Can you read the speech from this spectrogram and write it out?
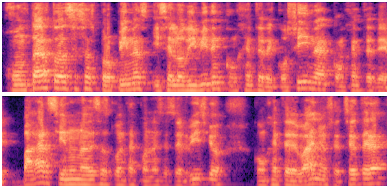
juntar todas esas propinas y se lo dividen con gente de cocina, con gente de bar, si en una de esas cuenta con ese servicio, con gente de baños, etcétera,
